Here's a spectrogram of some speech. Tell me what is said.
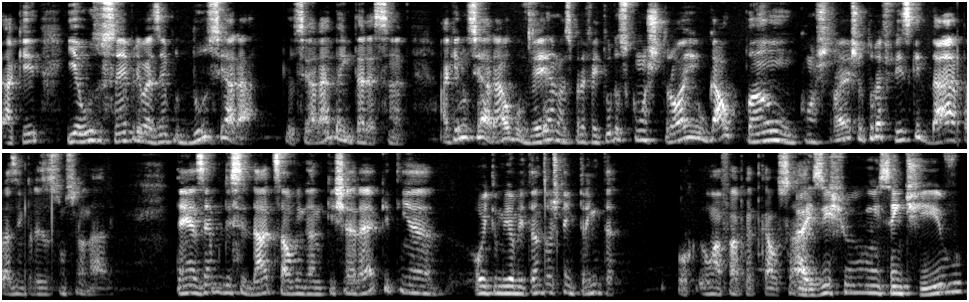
aqui, e eu uso sempre o exemplo do Ceará, que o Ceará é bem interessante. Aqui no Ceará, o governo, as prefeituras constroem o galpão, constrói a estrutura física e dá para as empresas funcionarem. Tem exemplo de cidade, salvo engano, Quixeré, que tinha 8 mil habitantes, hoje tem 30 uma fábrica de calçado. Ah, existe um incentivo.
